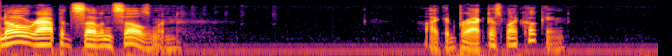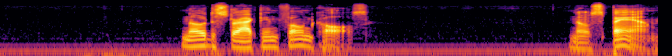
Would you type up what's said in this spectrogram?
No Rapid 7 salesman. I could practice my cooking. No distracting phone calls. No spam.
